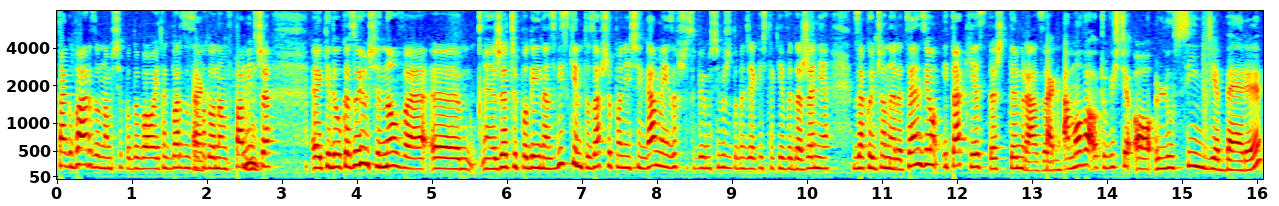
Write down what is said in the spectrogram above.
tak bardzo nam się podobała i tak bardzo Tak. zapadła nam w pamięć, że e, kiedy ukazują się nowe e, e, rzeczy pod jej nazwiskiem, to zawsze po nie sięgamy i zawsze sobie myślimy, że to będzie jakieś takie wydarzenie zakończone recenzją i tak jest też tym razem. Tak, a mowa oczywiście o Lucindzie Berry.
